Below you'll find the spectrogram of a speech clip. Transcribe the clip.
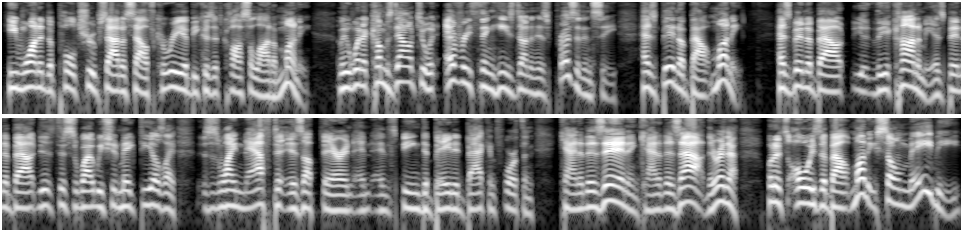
he wanted to pull troops out of South Korea because it costs a lot of money. I mean, when it comes down to it, everything he's done in his presidency has been about money. Has been about the economy. Has been about this, this is why we should make deals like this is why NAFTA is up there and, and, and it's being debated back and forth and Canada's in and Canada's out. They're in there, but it's always about money. So maybe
